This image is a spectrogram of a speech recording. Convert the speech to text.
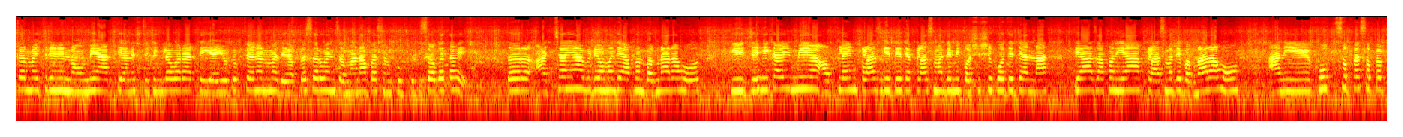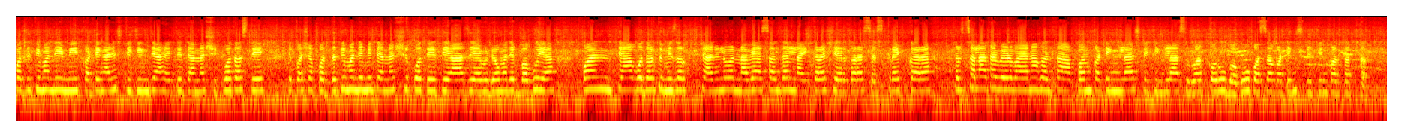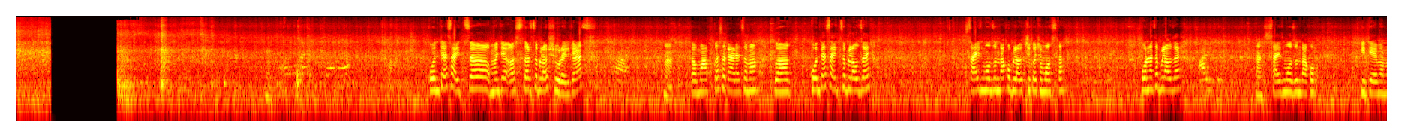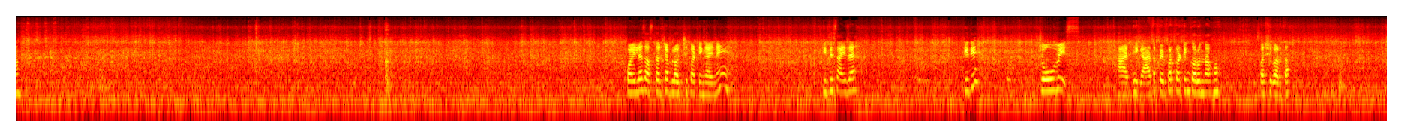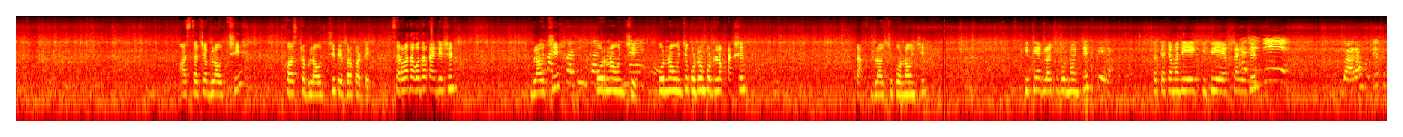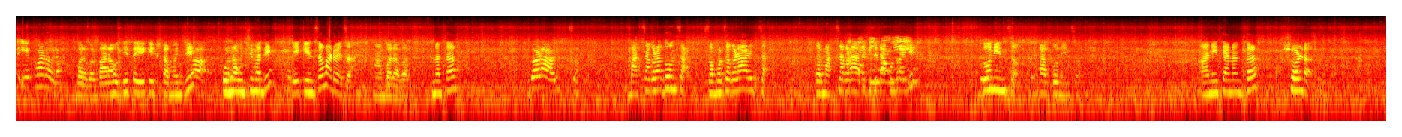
नमस्कार मैत्रिणींनो मी आरती आणि स्टिचिंग लवर आरती या यूट्यूब चॅनलमध्ये आपलं सर्वांचं मनापासून खूप खूप स्वागत आहे. तर आजच्या या व्हिडिओमध्ये आपण बघणार आहोत की जेही काही मी ऑफलाईन क्लास घेते त्या क्लासमध्ये मी कशी शिकवते त्यांना ते आज आपण या क्लासमध्ये बघणार आहोत. आणि खूप सोप्या सोप्या पद्धतीमध्ये मी कटिंग आणि स्टिचिंग जे आहे ते त्यांना शिकवत असते. ते कशा पद्धतीमध्ये मी त्यांना शिकवते ते आज या व्हिडिओमध्ये बघूया. पण त्या अगोदर तुम्ही जर चॅनलवर नवे असाल तर लाईक करा शेअर करा सबस्क्राईब करा. तर चला आता वेळ वाया न घालता आपण कटिंगला स्टिचिंगला सुरुवात करू. बघू कसं कटिंग स्टिचिंग करतात तर. कोणत्या साईजचं म्हणजे अस्तरचं ब्लाऊज शिवराईल का? हां. तर माप कसं काढायचं मग? कोणत्या साईजचं ब्लाऊज आहे? साईज मोजून दाखव ब्लाऊजची कशी मोजता कोणाचं ब्लाऊज आहे? हां साईज मोजून दाखव. किती आहे म्हणून? पहिल्याच अस्तरच्या ब्लाऊजची कटिंग आहे नाही? किती साईज आहे? किती? चोवीस. हां ठीक आहे. आता पेपर कटिंग करून दाखव. कशी करता? अस्तरच्या ब्लाऊजची फर्स्ट ब्लाऊजची पेपर कटिंग सर्वात अगोदर काय घेशील? ब्लाऊजची पूर्ण उंची. पूर्ण उंची कुठून कुठलं टाकशील? टाक ब्लाऊजची पूर्ण उंची. किती आहे ब्लाऊजची पूर्ण उंची? तर. त्याच्यामध्ये एक किती एक्स्ट्रा घेशील? बारा होते तर एक वाढवला बरोबर बारा होती तर एक एक्स्ट्रा म्हणजे. पूर्ण उंचीमध्ये एक इंच वाढवायचा. हां बरोबर. नंतर? गळा अडीचचा. मागचा गळा दोनचा समोरचा गळा अडीचचा. तर मागचा गळा आता किती टाकून राहिले? दोन इंच टाक दोन इंच. आणि त्यानंतर शोल्डर.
